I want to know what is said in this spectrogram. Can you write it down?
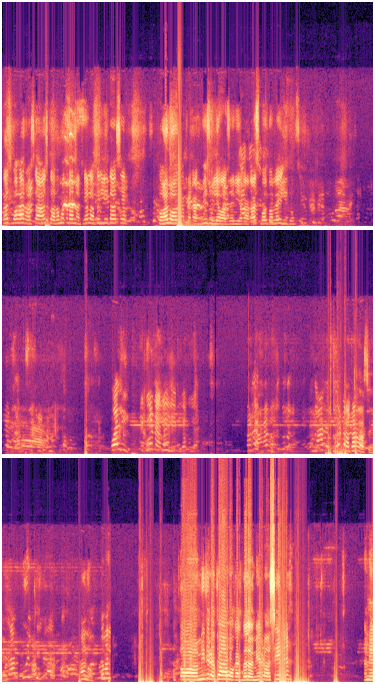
કાસબો બહાર હશે. આજ તો રમકડાના ઠેલા ભરી લીધા છે. તો હાલો આપણે કાંઈક બીજું લેવા જઈએ. કાંઈક કાસબો તો લઈ લીધો છે. મિત્ર તો આવો કાંઈક બધો મેળો છે. અને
